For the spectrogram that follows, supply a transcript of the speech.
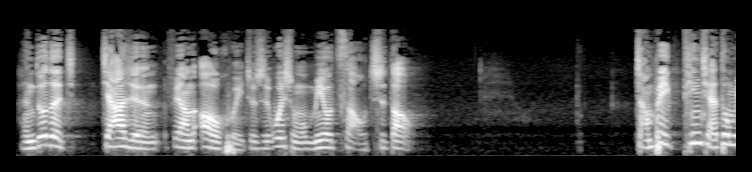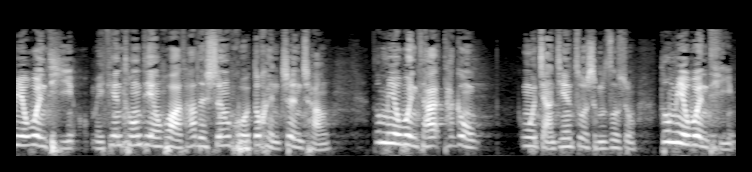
很多的家人非常的懊悔，就是为什么没有早知道。长辈听起来都没有问题，每天通电话，他的生活都很正常，都没有问题。他他跟我跟我讲今天做什么做什么都没有问题。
